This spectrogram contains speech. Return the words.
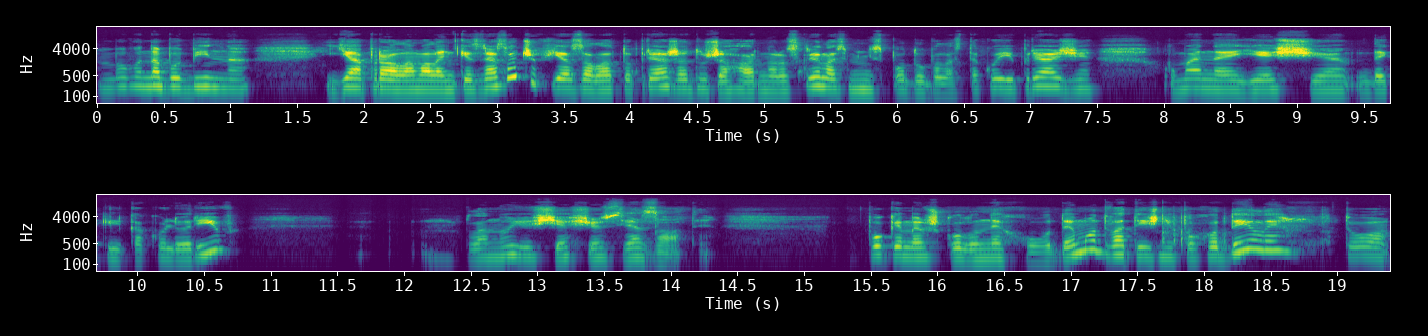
Бо вона бобінна. Я прала маленький зразочок, в'язала, то пряжа дуже гарно розкрилась, мені сподобалась. Такої пряжі у мене є ще декілька кольорів. Планую ще щось зв'язати. Поки ми в школу не ходимо, два тижні походили, то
